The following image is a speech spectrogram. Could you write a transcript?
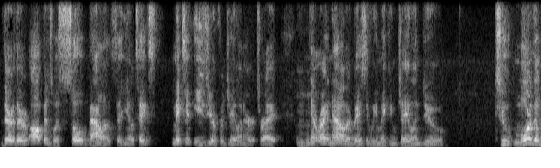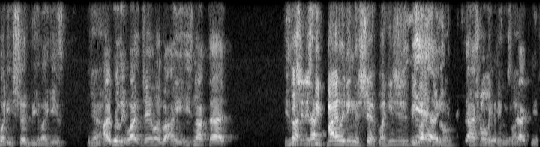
their their offense was so balanced that you know takes makes it easier for Jalen Hurts, right? Mm-hmm. And right now they're basically making Jalen do two more than what he should be. Like he's yeah, I really like Jalen, but he, he's not that. He's he should just that, be piloting the ship. Like he should just be yeah, like you know exactly, controlling things. Exactly. Like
